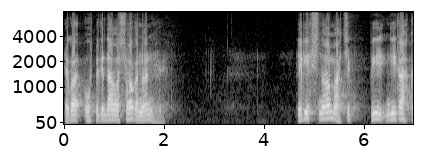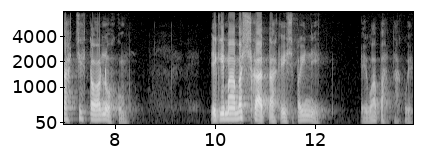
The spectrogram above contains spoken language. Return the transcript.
ja kun uhpikin naava soakan anhe. Ekiks no mahtsi, nii kahkahti toon nuhkum. Eki maa maskaata keispaini, ei vapahtaa kuin.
